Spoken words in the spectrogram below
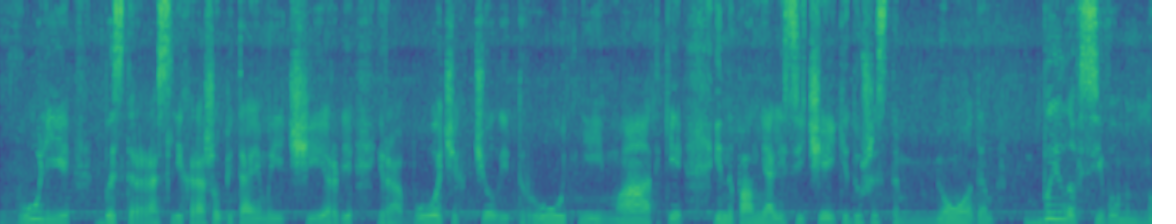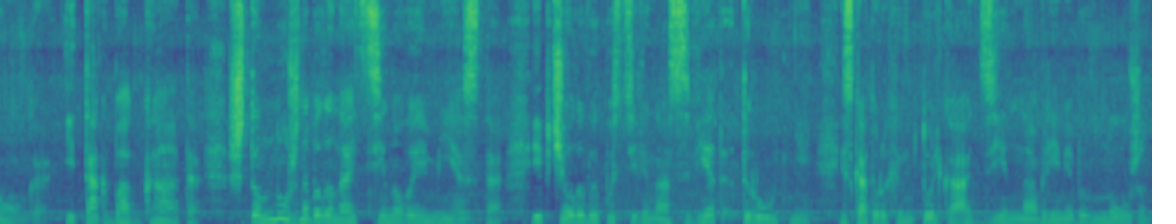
В улье быстро росли хорошо питаемые черви, и рабочих пчел, и трутни, и матки, и наполнялись ячейки душистым медом, было всего много и так богато, что нужно было найти новое место, и пчелы выпустили на свет трутней, из которых им только один на время был нужен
